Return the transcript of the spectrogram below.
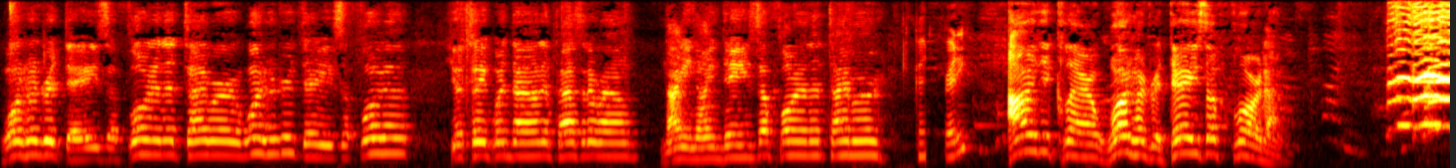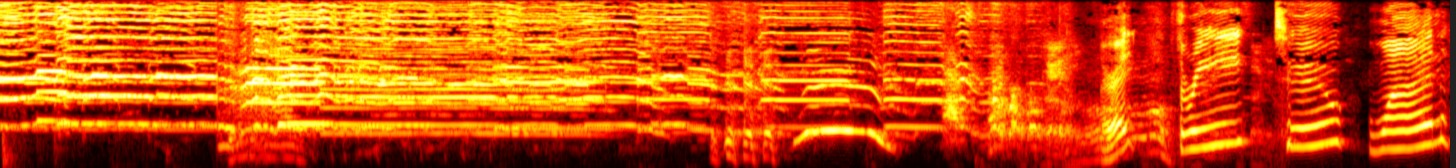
100 days of Florida the timer, 100 days of Florida. You take one down and pass it around. 99 days of Florida the timer. Good. Ready? I declare 100 days of Florida. All right. Three, two, one.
